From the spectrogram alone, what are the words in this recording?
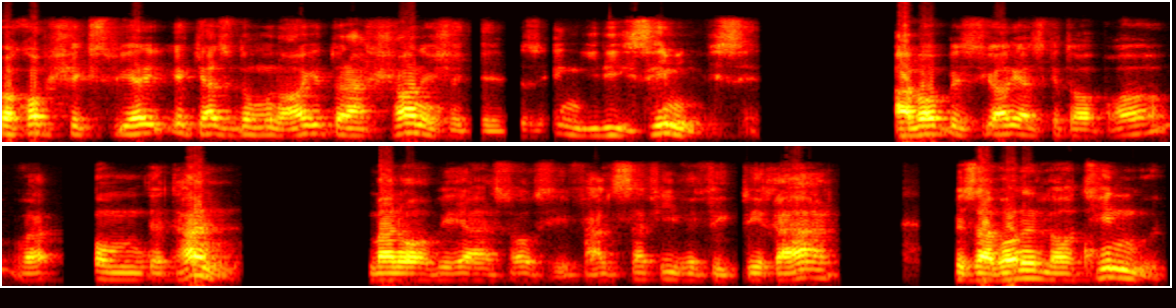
و خب شکسپیر یکی از نمونه های درخشانشه که از انگلیسی می نویسه اما بسیاری از کتاب ها و عمدتا منابع اساسی فلسفی و فکری غرب به زبان لاتین بود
